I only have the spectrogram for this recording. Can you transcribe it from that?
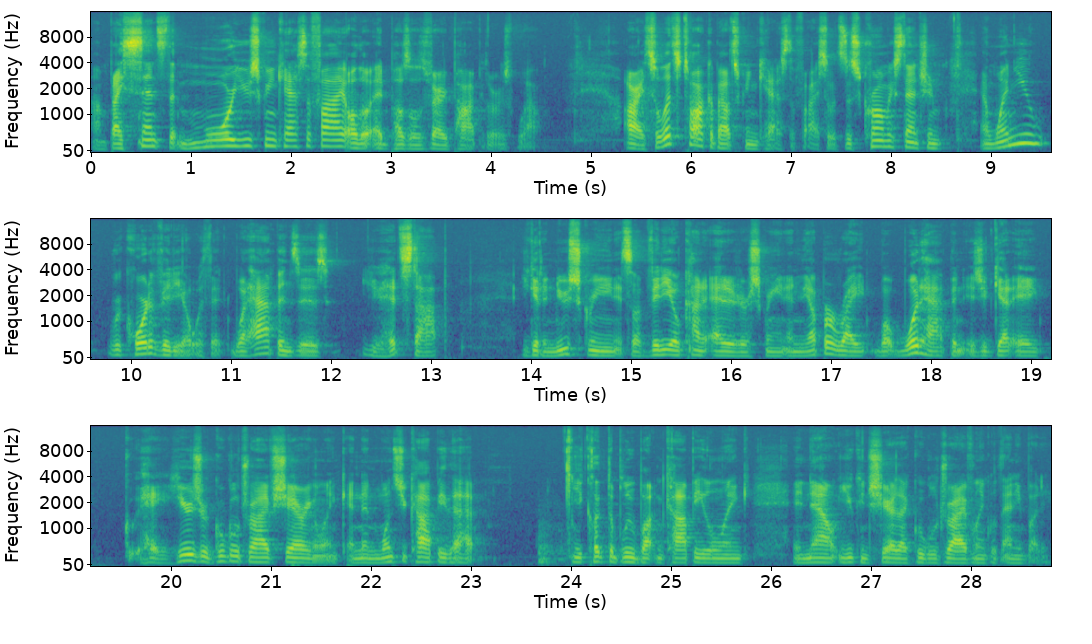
Um, but I sense that more use Screencastify, although Edpuzzle is very popular as well. All right, so let's talk about Screencastify. So it's this Chrome extension, and when you record a video with it, what happens is you hit stop, you get a new screen. It's a video kind of editor screen, and in the upper right, what would happen is you'd get a hey, here's your Google Drive sharing link, and then once you copy that, you click the blue button, copy the link, and now you can share that Google Drive link with anybody.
